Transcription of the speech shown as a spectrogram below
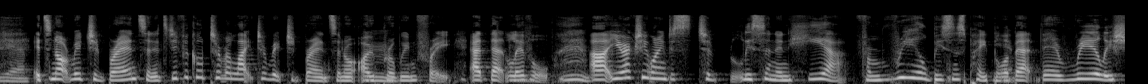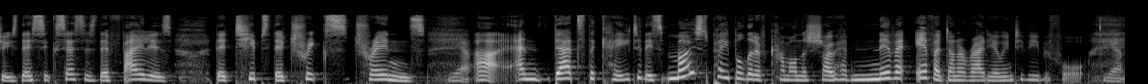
Yeah. It's not Richard Branson. It's difficult to relate to Richard Branson or Oprah Winfrey at that level. Uh, you're actually wanting to, to listen and hear from real business people Yeah. about their real issues, their successes, their failures, their tips, their tricks, trends. Yeah. Uh, and that's the key to this. Most people that have come on the show have never, ever done a radio interview before. Yeah.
